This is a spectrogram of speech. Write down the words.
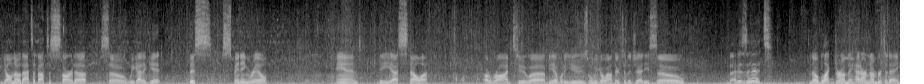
Y'all know that's about to start up, so we got to get this spinning reel and the uh, Stella a rod to uh, be able to use when we go out there to the jetty. So that is it. No black drum. They had our number today.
